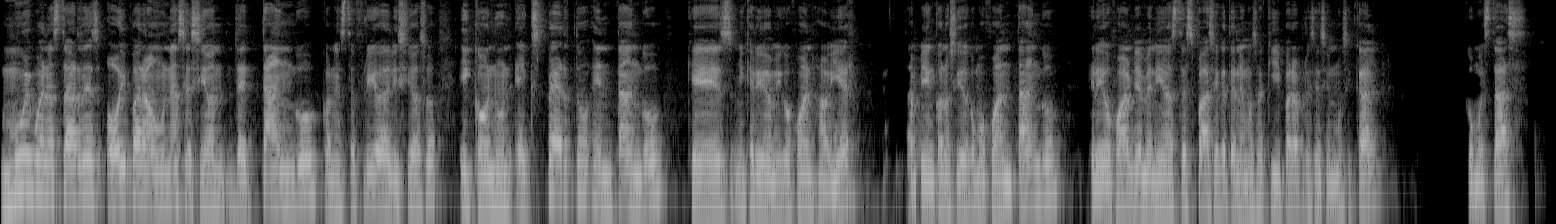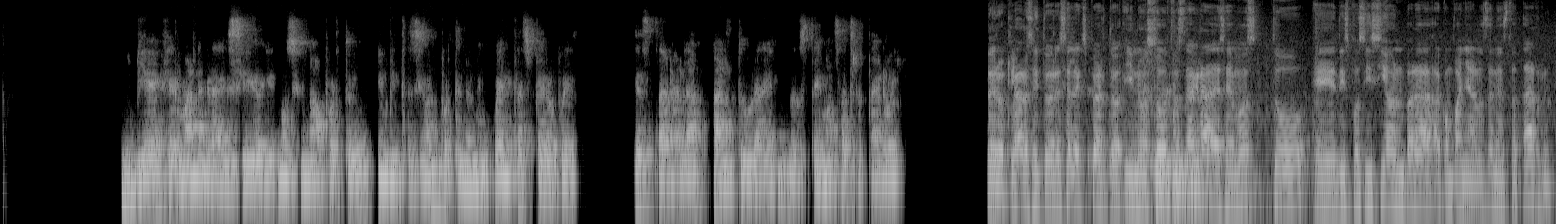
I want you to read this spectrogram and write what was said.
Muy buenas tardes, hoy para una sesión de tango con este frío delicioso y con un experto en tango que es mi querido amigo Juan Javier, también conocido como Juan Tango. Querido Juan, bienvenido a este espacio que tenemos aquí para apreciación musical. ¿Cómo estás? Bien, Germán, agradecido y emocionado por tu invitación, por tenerme en cuenta. Espero pues estar a la altura de los temas a tratar hoy. Pero claro, si tú eres el experto y nosotros te agradecemos tu eh, disposición para acompañarnos en esta tarde.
